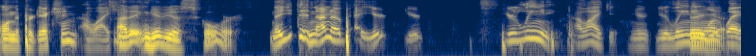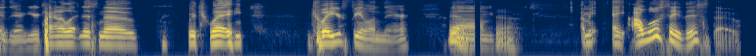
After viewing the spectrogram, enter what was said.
on the prediction. I like it. I didn't give you a score. No, you didn't. I know. But hey, you're you're you're leaning. I like it. You're you're leaning you one go. way there. You're kind of letting us know which way which way you're feeling there. Yeah, Um, yeah. I mean, hey, I will say this though.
